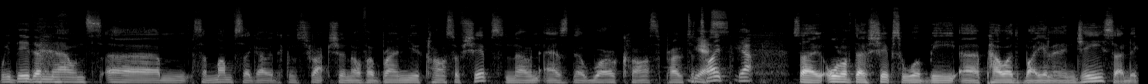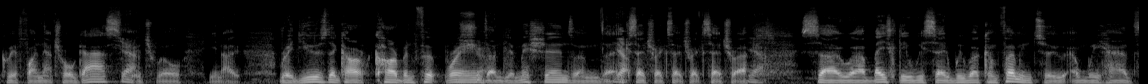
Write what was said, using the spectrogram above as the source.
we did announce um, some months ago the construction of a brand new class of ships known as the World Class Prototype. Yes. Yeah. So all of those ships will be uh, powered by LNG, so liquefied natural gas, yeah. which will, you know, reduce the car- carbon footprint sure. and the emissions and etc. etc. etc. So uh, basically, we said we were confirming two, and we had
